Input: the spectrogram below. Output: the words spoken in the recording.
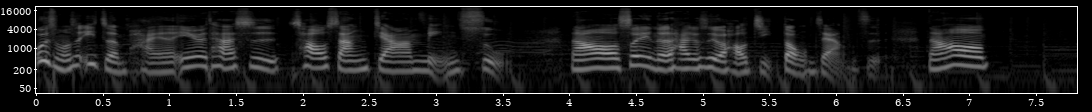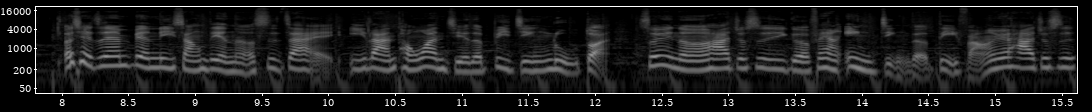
为什么是一整排呢？因为它是超商加民宿，然后所以呢，它就是有好几栋这样子。然后，而且这间便利商店呢是在宜兰同万节的必经路段，所以呢，它就是一个非常应景的地方，因为它就是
